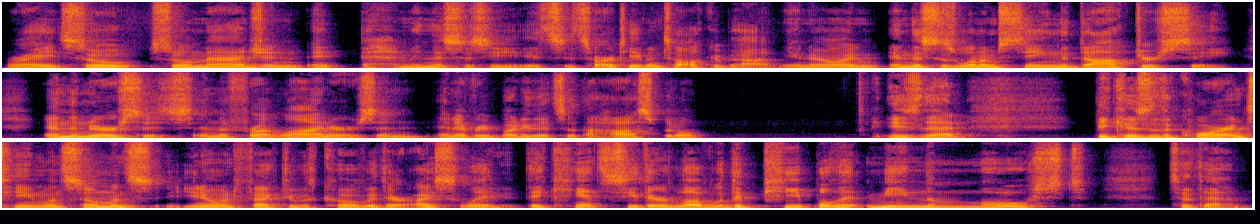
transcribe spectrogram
right? So so imagine it, i mean this is it's it's hard to even talk about you know and and this is what i'm seeing the doctors see and the nurses and the frontliners and and everybody that's at the hospital is that because of the quarantine when someone's you know infected with covid they're isolated. They can't see their loved the people that mean the most to them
